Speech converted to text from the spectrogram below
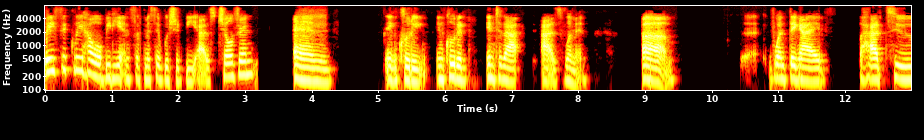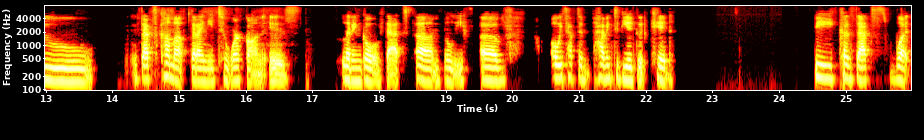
basically how obedient and submissive we should be as children, and including included into that as women. Um, one thing I've had to that's come up that I need to work on is letting go of that um, belief of always have to having to be a good kid because that's what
